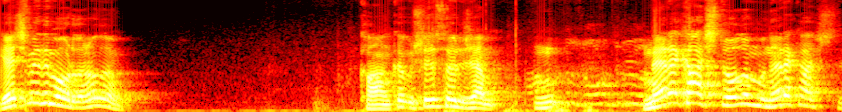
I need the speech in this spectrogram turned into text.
Geçmedi mi oradan oğlum? Kanka bir şey söyleyeceğim. Nere kaçtı oğlum bu? Nere kaçtı?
